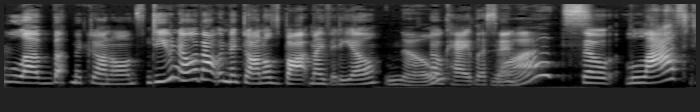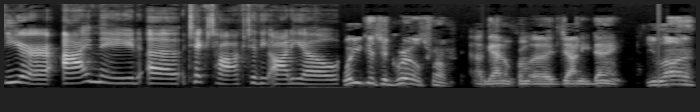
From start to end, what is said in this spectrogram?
love McDonald's. Do you know about when McDonald's bought my video? no. Okay, listen. What? So last year, I made a TikTok to the audio. Where you get your grills from? I got them from uh, Johnny Dang. You lying?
